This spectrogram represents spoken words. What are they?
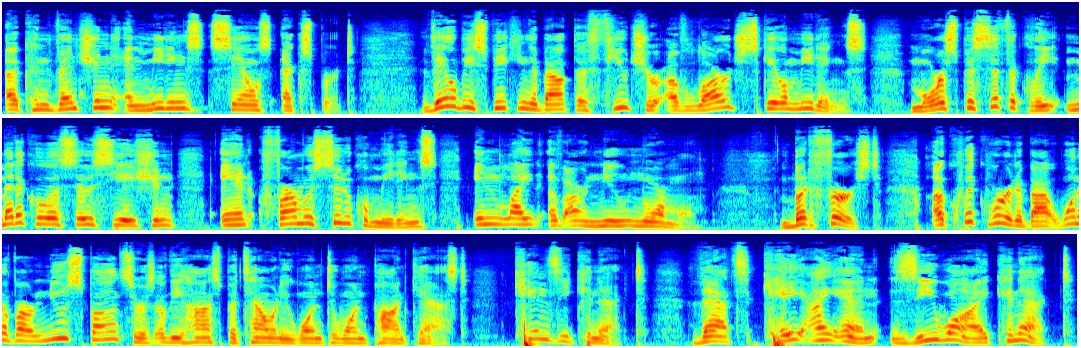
a convention and meetings sales expert. They'll be speaking about the future of large scale meetings, more specifically, medical association and pharmaceutical meetings in light of our new normal. But first, a quick word about one of our new sponsors of the Hospitality One to One podcast, Kinzy Connect. That's K I N Z Y Connect.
